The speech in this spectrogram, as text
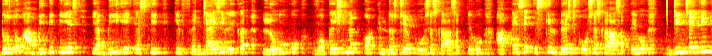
दोस्तों, आप बीपीपीएस या बी ए एस पी की फ्रेंचाइजी लेकर लोगों को वोकेशनल और इंडस्ट्रियल कोर्सेज करा सकते हो। आप ऐसे स्किल बेस्ड कोर्सेज करा सकते हो, जिनसे कि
